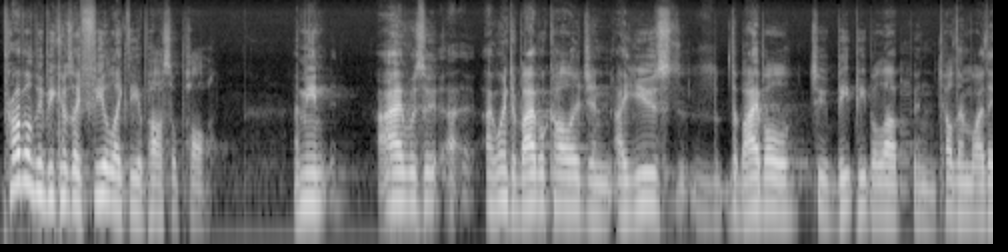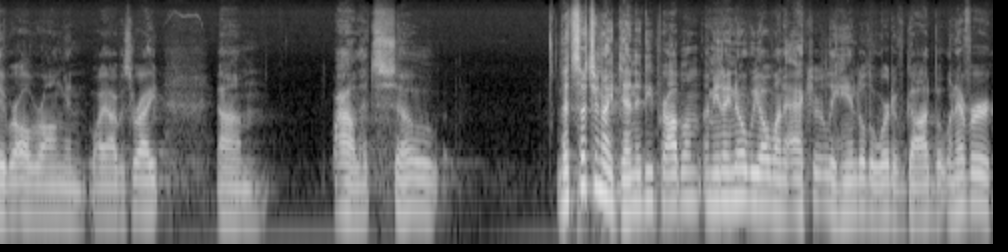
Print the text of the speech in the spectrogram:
Probably because I feel like the Apostle Paul. I mean, I was a, I went to Bible college and I used the Bible to beat people up and tell them why they were all wrong and why I was right. Um, wow, that's so that's such an identity problem. I mean, I know we all want to accurately handle the Word of God, but whenever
